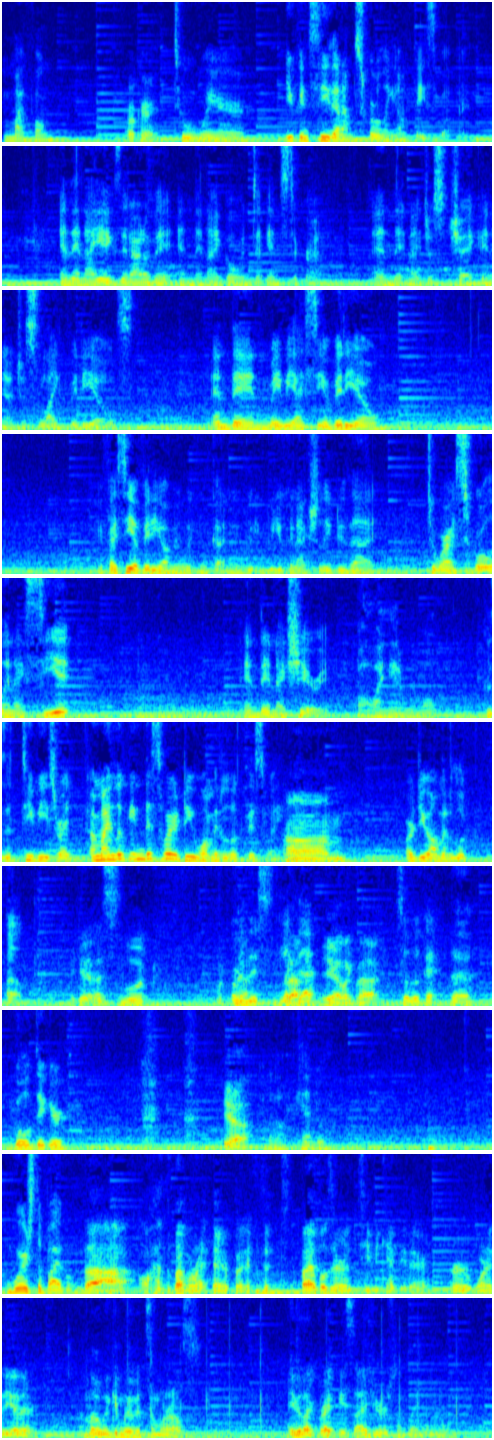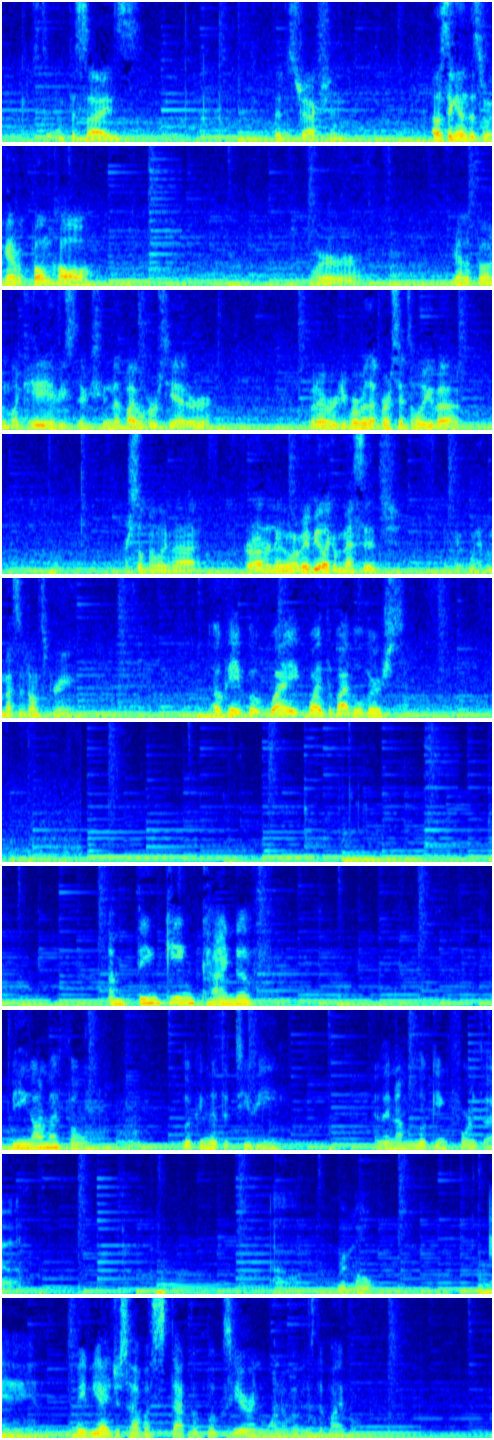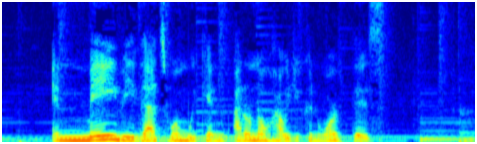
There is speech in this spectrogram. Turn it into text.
my phone Okay. to where you can see that I'm scrolling on Facebook. And then I exit out of it and then I go into Instagram. And then I just check and I just like videos. And then maybe I see a video. If I see a video, I mean, we can cut and we, you can actually do that to where I scroll and I see it and then I share it. Oh, I need a remote because the TV is right. Am I looking this way or do you want me to look this way? Um, Or do you want me to look up? I guess look. look Or this- like that? Yeah, like that. So look at the gold digger Yeah. uh, candle. Where's the Bible? The uh, I'll have the Bible right there, but if the t- Bible's there, the TV can't be there, or one or the other. But we can move it somewhere else. Maybe like right beside you or something. I don't know. Just to emphasize the distraction. I was thinking of this one can have a phone call where you're on the phone like, hey, have you have you seen that Bible verse yet, or whatever? Do you remember that verse I told you about, or something like that? Or I don't know, or maybe like a message. Like we have a message on screen. Okay, but why why the Bible verse? I'm thinking kind of being on my phone, mm-hmm. looking at the TV, and then I'm looking for the oh, remote. And maybe I just have a stack of books here, and one of them is the Bible and maybe that's when we can i don't know how you can work this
